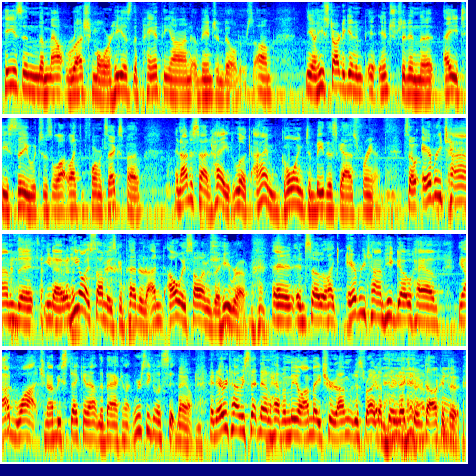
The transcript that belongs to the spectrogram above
He's in the Mount Rushmore. He is the pantheon of engine builders. Um, you know, he started getting interested in the AETC, which is a lot like the Performance Expo. And I decided, hey, look, I'm going to be this guy's friend. So every time that, you know, and he always saw me as a competitor, I always saw him as a hero. And, and so, like, every time he'd go have, yeah, I'd watch and I'd be staking out in the back and like, where's he going to sit down? And every time he sat down and have a meal, I made sure I'm just right up there next to him talking to him.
